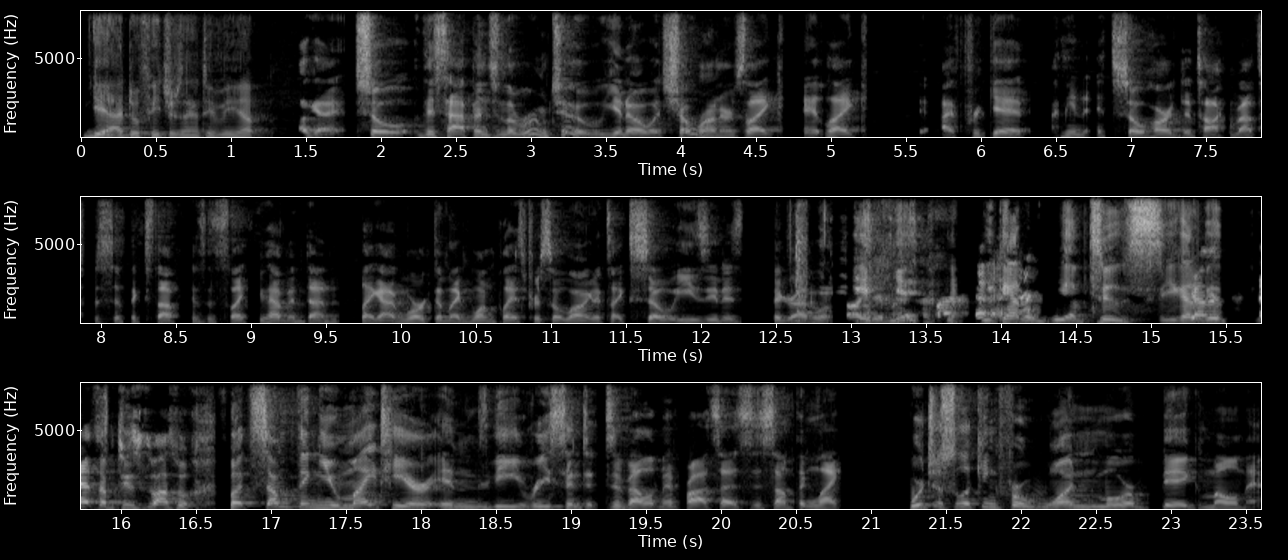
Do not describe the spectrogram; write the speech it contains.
Yeah, I do features on TV. Yep. Okay, so this happens in the room too. You know, with showrunners, like it, like I forget. I mean, it's so hard to talk about specific stuff because it's like you haven't done. Like I've worked in like one place for so long. It's like so easy to figure out what I'm talking about. you gotta be obtuse. You gotta, Gotta- be. as obtuse as possible. But something you might hear in the recent development process is something like, "We're just looking for one more big moment,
